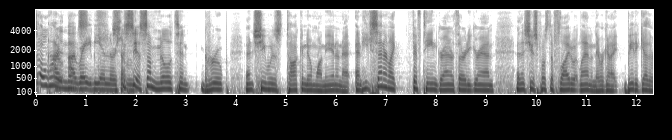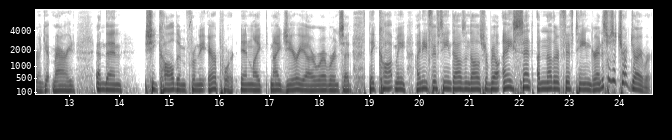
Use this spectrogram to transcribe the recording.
in over Ar- in the Arabian or something. Yeah, some militant group, and she was talking to him on the internet, and he sent her like fifteen grand or thirty grand, and then she was supposed to fly to Atlanta, and they were gonna be together and get married, and then she called him from the airport in like Nigeria or wherever and said, They caught me. I need $15,000 for bail. And he sent another 15 grand. This was a truck driver,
